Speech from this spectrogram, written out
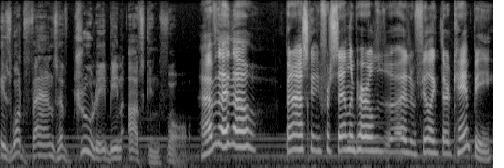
is what fans have truly been asking for. Have they though? Been asking for Stanley Parable. Uh, I feel like there can't be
